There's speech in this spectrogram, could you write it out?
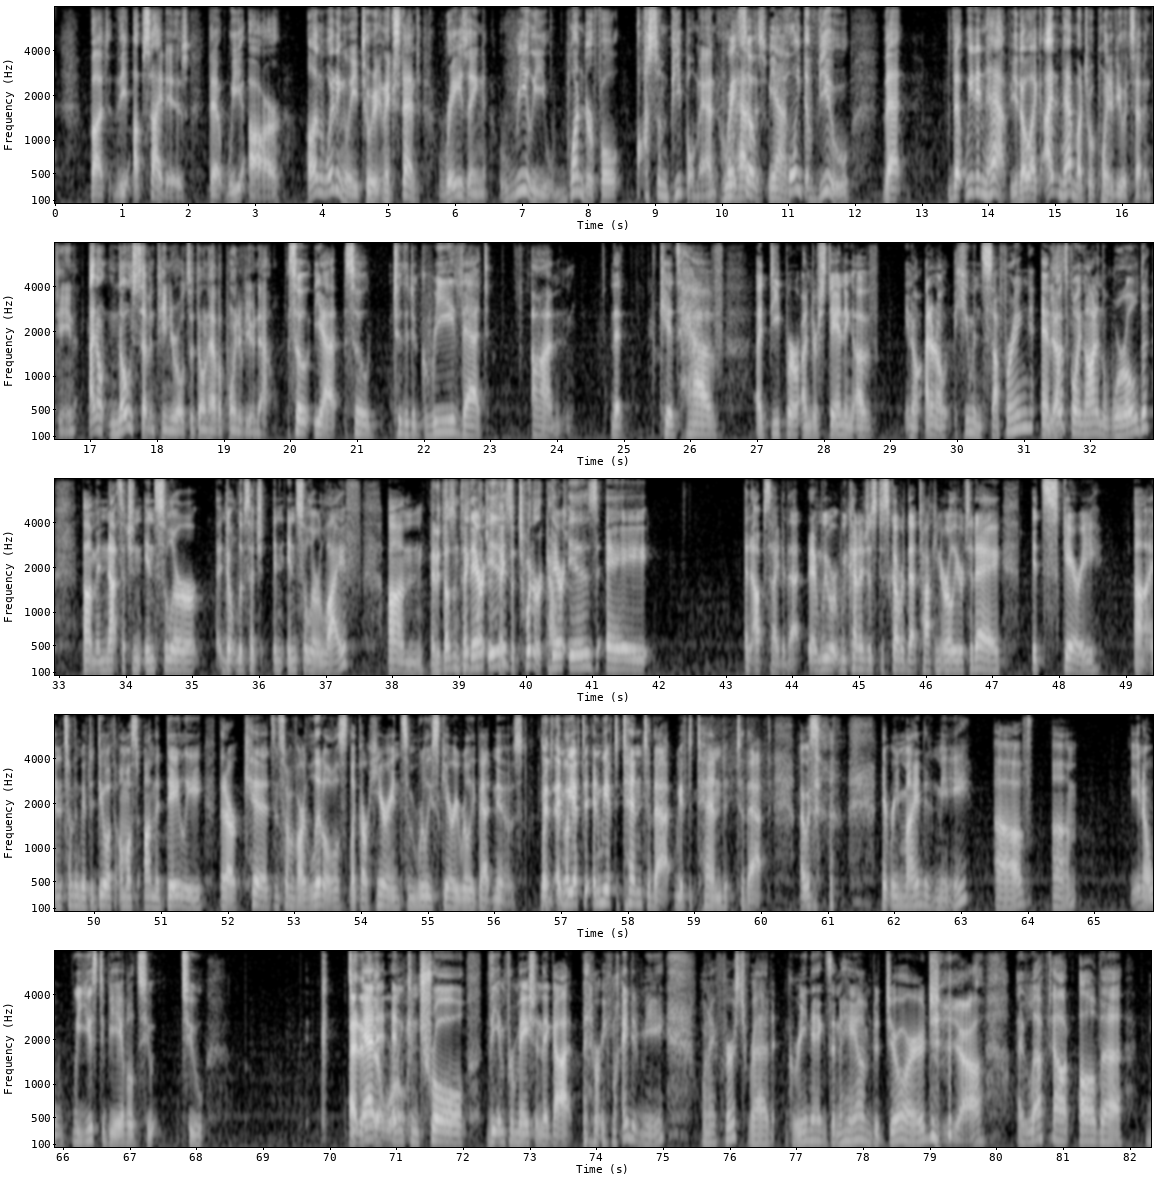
But the upside is that we are unwittingly, to an extent, raising really wonderful, awesome people, man, who Right, have so- this yeah. point of view that that we didn't have. You know, like I didn't have much of a point of view at 17. I don't know 17 year olds that don't have a point of view now. So yeah, so to the degree that um, that kids have a deeper understanding of, you know, I don't know, human suffering and Yeah. what's going on in the world, um, and not such an insular, don't live such an insular life. Um, And it doesn't take much. It takes a Twitter account. There is a an upside to that, and we were we kind of just discovered that talking earlier today. It's scary, uh, and it's something we have to deal with almost on the daily. That our kids and some of our littles like are hearing some really scary, really bad news, Which- And- and, and we me- have to and we have to tend to that. We have to tend to that. I was. it reminded me of, um, you know, we used to be able to to to Edit edit, and control the information they got. And it reminded me when I first read Green Eggs and Ham to George, yeah. I left out all the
